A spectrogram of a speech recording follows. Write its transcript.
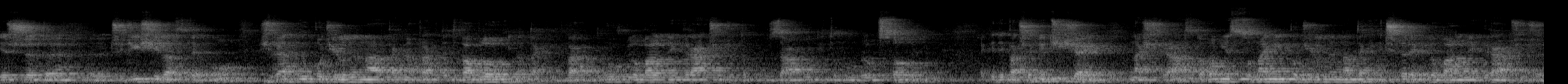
jeszcze te 30 e, lat temu świat był podzielony na tak naprawdę dwa bloki, na takich dwa, dwóch globalnych graczy, że to był Zachód i to był blok wschodni. A kiedy patrzymy dzisiaj na świat, to on jest co najmniej podzielony na takich czterech globalnych graczy, że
